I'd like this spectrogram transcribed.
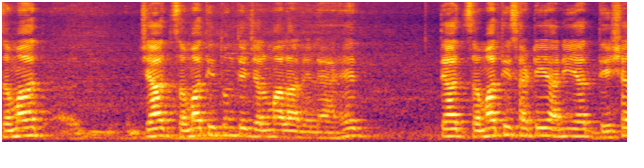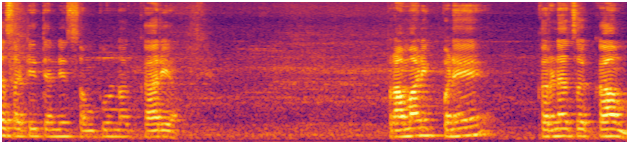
जमात ज्या जमातीतून ते जन्माला आलेले आहेत त्या जमातीसाठी आणि या देशासाठी त्यांनी संपूर्ण कार्य प्रामाणिकपणे करण्याचं काम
